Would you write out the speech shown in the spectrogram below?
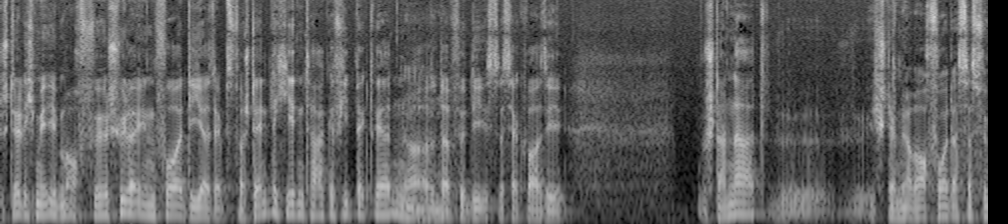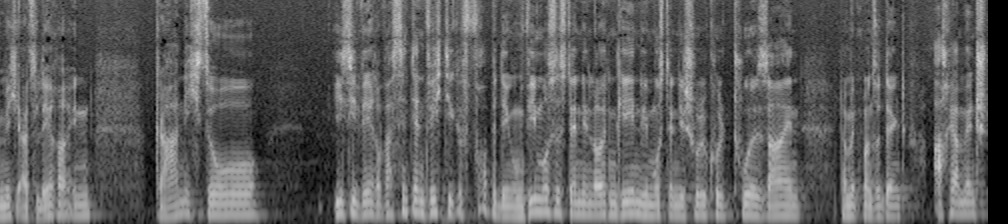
stelle ich mir eben auch für SchülerInnen vor, die ja selbstverständlich jeden Tag gefeedbackt werden. Ja, also mhm. dafür die ist das ja quasi Standard. Ich stelle mir aber auch vor, dass das für mich als Lehrerin gar nicht so easy wäre. Was sind denn wichtige Vorbedingungen? Wie muss es denn den Leuten gehen? Wie muss denn die Schulkultur sein, damit man so denkt, ach ja Mensch,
